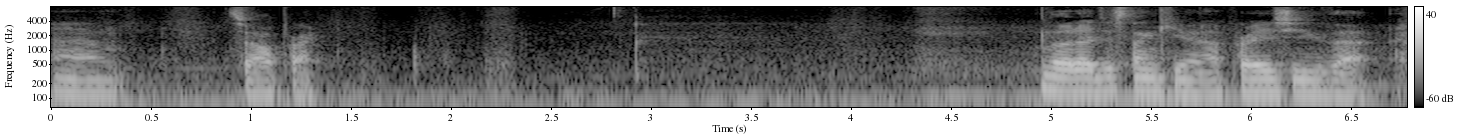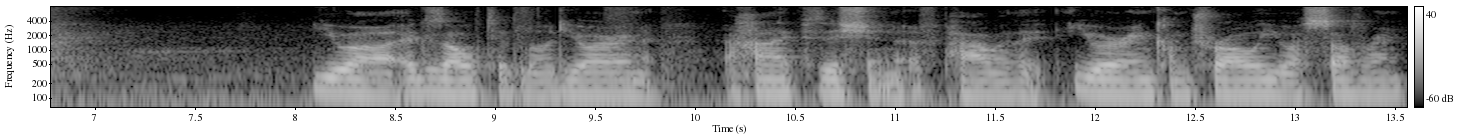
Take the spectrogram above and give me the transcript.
Um, so I'll pray. Lord, I just thank you and I praise you that you are exalted, Lord. You are in a high position of power, that you are in control, you are sovereign.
